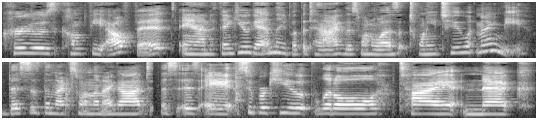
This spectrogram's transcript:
cruise comfy outfit. And thank you again, they put the tag. This one was $22.90. This is the next one that I got. This is a super cute little tie neck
